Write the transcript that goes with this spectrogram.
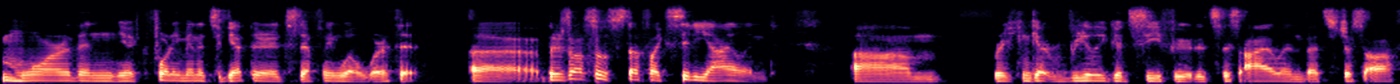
more than you know, 40 minutes to get there, it's definitely well worth it. Uh, there's also stuff like City Island, um, where you can get really good seafood. It's this island that's just off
